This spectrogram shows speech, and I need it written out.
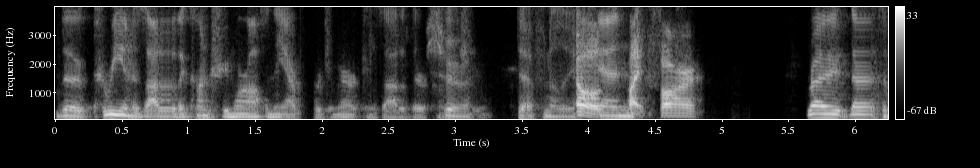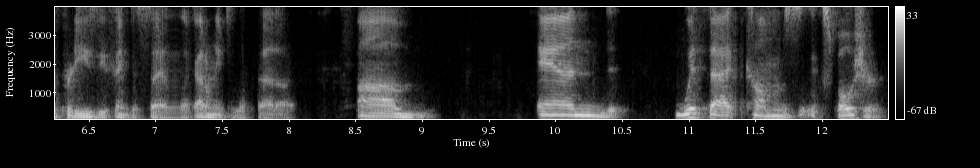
the korean is out of the country more often than the average american is out of their country. Sure. definitely. oh And- by far right that's a pretty easy thing to say like i don't need to look that up um, and with that comes exposure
